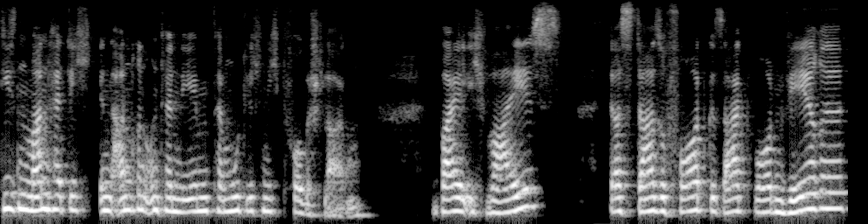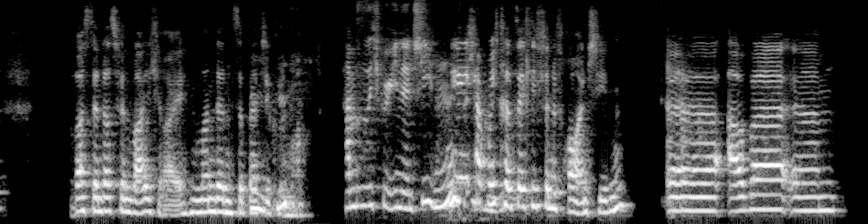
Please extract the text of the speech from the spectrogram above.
diesen Mann hätte ich in anderen Unternehmen vermutlich nicht vorgeschlagen, weil ich weiß, dass da sofort gesagt worden wäre, was denn das für ein Weichei, ein Mann, der ein Sabbatical mhm. macht. Haben Sie sich für ihn entschieden? Nee, ich habe mich tatsächlich für eine Frau entschieden. Äh, aber ähm,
